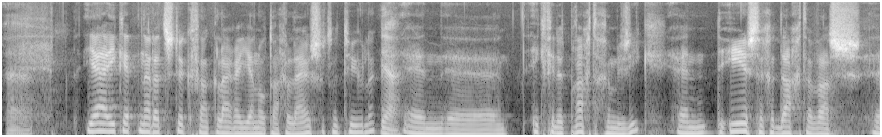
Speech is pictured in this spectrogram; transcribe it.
eh, Ja, ik heb naar dat stuk van Clara Janotta geluisterd natuurlijk. Ja. En eh, ik vind het prachtige muziek. En de eerste gedachte was... eh,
